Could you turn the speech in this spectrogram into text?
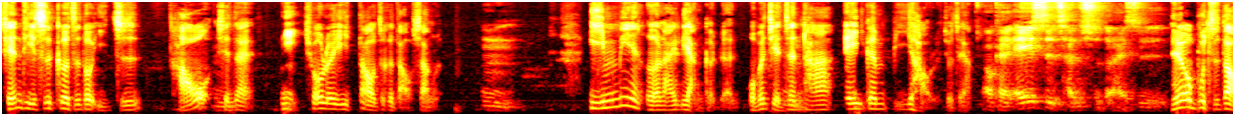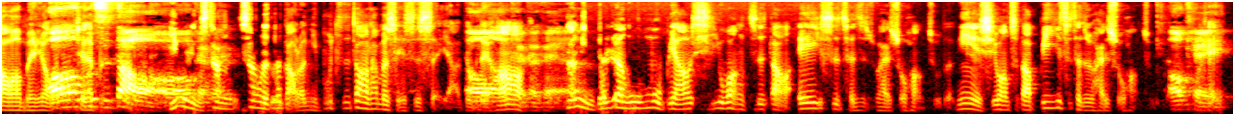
前提是各自都已知。好，现嗯在你邱瑞一到这个岛上了。嗯迎面而来两个人，我们简称嗯他 A 跟 B 好了，就这样。，OK，A 是诚实的还是？没有不知道哦，没有，哦，现在不知道哦，因为你上上了这个岛了，你不知道他们谁是谁呀、对不对？哦、，OK OK，那你的任务目标希望知道 A 是诚实族还是说谎族的，你也希望知道 B 是诚实族还是说谎族的。OK，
